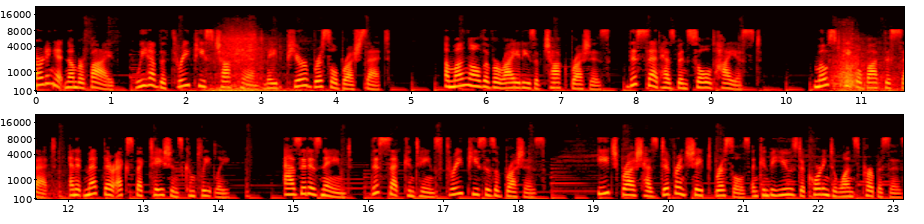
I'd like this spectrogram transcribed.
Starting at number 5, we have the three-piece chalk hand-made pure bristle brush set. Among all the varieties of chalk brushes, this set has been sold highest. Most people bought this set, and it met their expectations completely. As it is named, this set contains three pieces of brushes. Each brush has different shaped bristles and can be used according to one's purposes.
